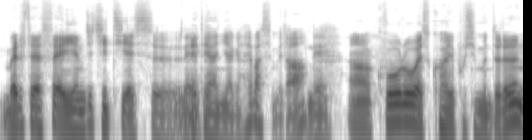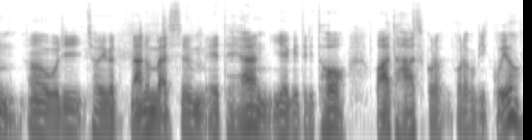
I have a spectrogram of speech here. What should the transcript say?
메르세데스 AMG GTS에 네. 대한 이야기를 해봤습니다. 네. 어, 구호로 에스콰이 보신 분들은 어, 우리 저희가 나눈 말씀에 대한 이야기들이 더 와 닿았을 거라 고 믿고요.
